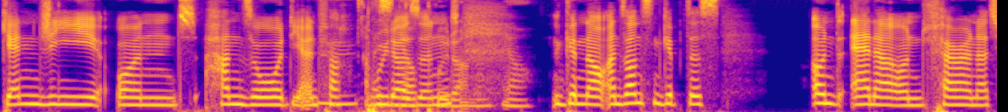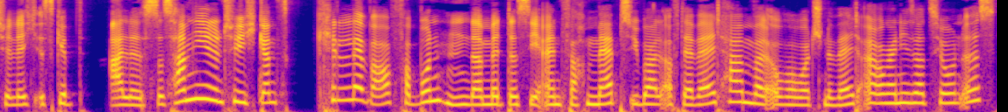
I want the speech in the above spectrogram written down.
Genji und Hanzo, die einfach mhm, Brüder sind. Brüder, ne? ja. Genau. Ansonsten gibt es und Anna und Farah natürlich. Es gibt alles. Das haben die natürlich ganz clever verbunden damit, dass sie einfach Maps überall auf der Welt haben, weil Overwatch eine Weltorganisation ist.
